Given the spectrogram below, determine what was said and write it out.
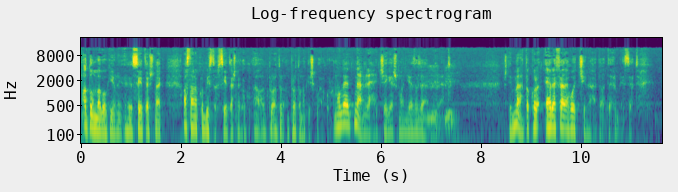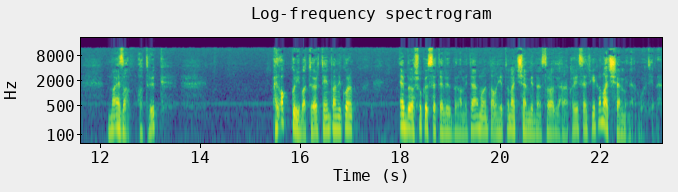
atommagok szétesnek, aztán akkor biztos szétesnek a protonok is kvarkok. No, de nem lehetséges, mondja ez az elmélet. És én, mert akkor erre fele hogy csinálta a természet? Na ez a, a trükk. Ez akkoriban történt, amikor ebből a sok összetevőből, amit elmondtam, hogy itt a nagy semmiben szaladgálnak a részecskék, a nagy semmi nem volt jelen.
